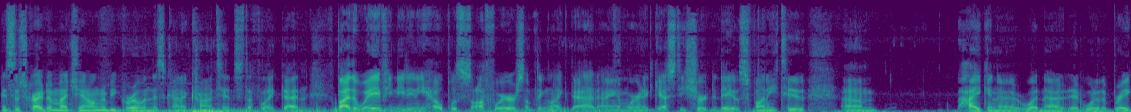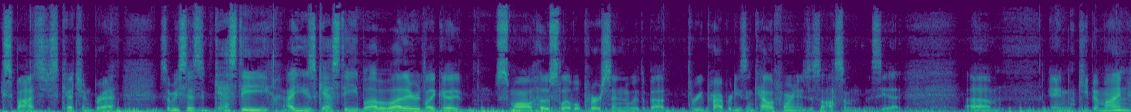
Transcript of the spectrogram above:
and subscribe to my channel. I'm going to be growing this kind of content and stuff like that. And by the way, if you need any help with software or something like that, I am wearing a Guesty shirt today. It was funny too. Um, hiking or whatnot at one of the break spots, just catching breath. Somebody says, Guesty, I use Guesty, blah, blah, blah. They're like a small host level person with about three properties in California. It's just awesome to see that. Um, and keep in mind,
